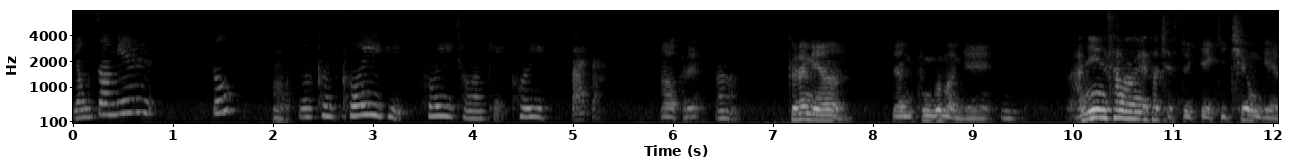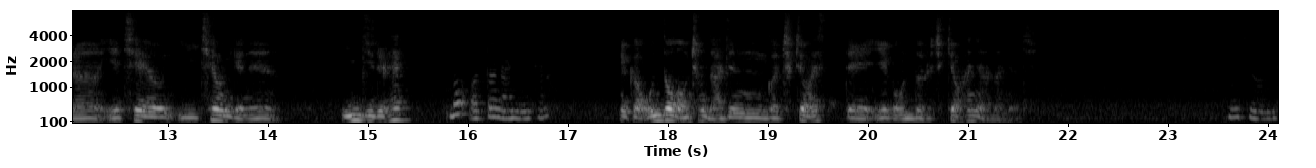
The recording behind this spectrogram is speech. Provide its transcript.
0.1도 음. 그 거의 비, 거의 정확해. 거의 맞아. 아 그래? 어. 그러면 난 궁금한 게 음. 아닌 상황에서 쟀을 때 기체온계랑 예체온 이 체온계는 인지를 해? 뭐 어떤 아니사? 그러니까 온도가 엄청 낮은 걸 측정했을 때 얘가 온도를 측정하냐 안 하냐지. 무슨 온도?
